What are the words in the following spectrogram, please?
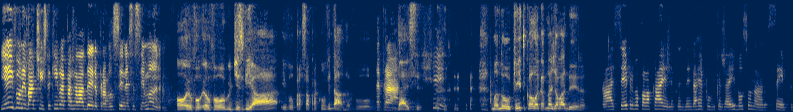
E aí, Ivone Batista, quem vai para a geladeira para você nessa semana? Ó, oh, eu vou eu vou desviar e vou passar para convidada. Vou é pra... dar esse. Manu, quem tu coloca na geladeira? Ah, sempre vou colocar ele, o presidente da República, Jair Bolsonaro, sempre.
